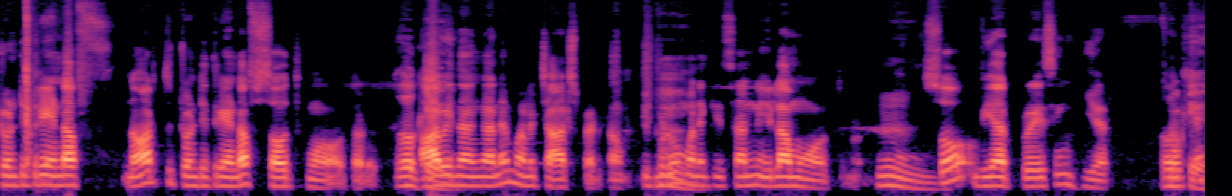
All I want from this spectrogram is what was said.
twenty three and half north twenty three and half south move అవుతాడు. ఆ విధంగానే మనం చార్ట్స్ పెడతాం ఇప్పుడు Hmm. మనకి సన్ ఇలా మూవ్ అవుతున్నాడు Hmm. So we are pressing here Okay.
